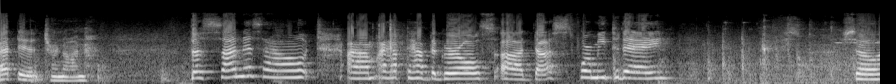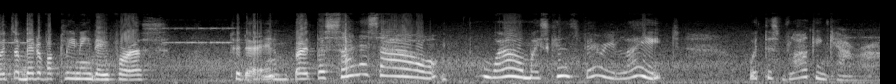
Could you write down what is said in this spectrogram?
That didn't turn on. The sun is out. Um, I have to have the girls uh, dust for me today. So it's a bit of a cleaning day for us today. But the sun is out. Oh, wow, my skin is very light with this vlogging camera.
